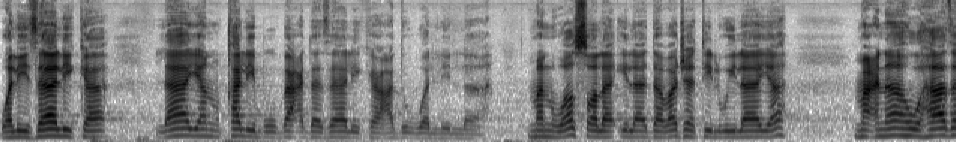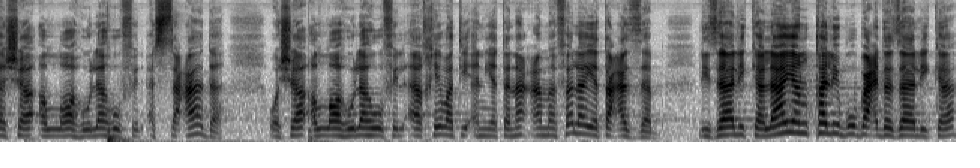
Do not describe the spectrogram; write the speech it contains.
ولذلك لا ينقلب بعد ذلك عدوا لله. من وصل إلى درجة الولاية معناه هذا شاء الله له في السعادة وشاء الله له في الآخرة أن يتنعم فلا يتعذب. لذلك لا ينقلب بعد ذلك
